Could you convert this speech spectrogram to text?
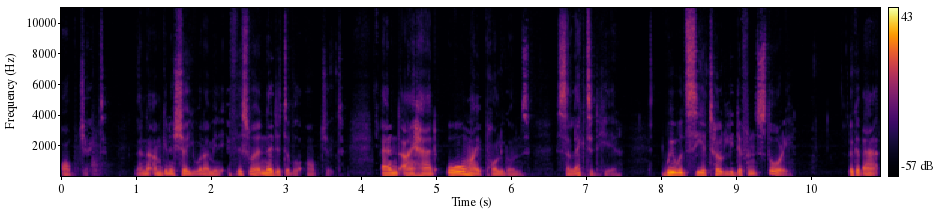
object, and I'm going to show you what I mean. If this were an editable object, and I had all my polygons selected here, we would see a totally different story. Look at that.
